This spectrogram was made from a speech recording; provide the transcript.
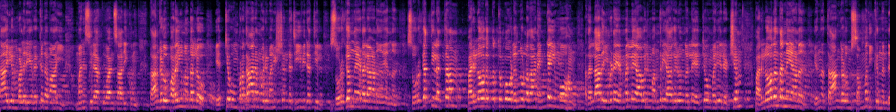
കാര്യം വളരെ വ്യക്തമായി മനസ്സിലാക്കുവാൻ സാധിക്കും. താങ്കൾ പറയുന്നുണ്ടല്ലോ ഏറ്റവും പ്രധാനം ഒരു മനുഷ്യന്റെ ജീവിതത്തിൽ സ്വർഗം നേടലാണ് എന്ന്. സ്വർഗത്തിൽ എത്തണം പരലോകത്തെത്തുമ്പോൾ എന്നുള്ളതാണ് എന്റെയും മോഹം. അതല്ലാതെ ഇവിടെ എം എൽ എ ആവലും മന്ത്രിയാകലും എന്നല്ല ഏറ്റവും വലിയ ലക്ഷ്യം. പരലോകം തന്നെയാണ് എന്ന് താങ്കളും സമ്മതിക്കുന്നുണ്ട്.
